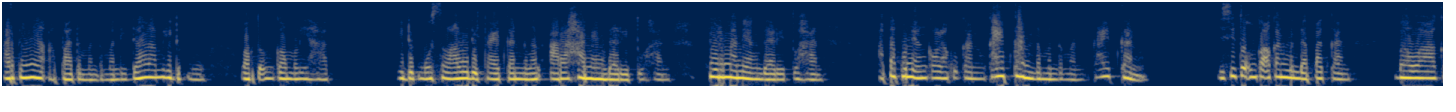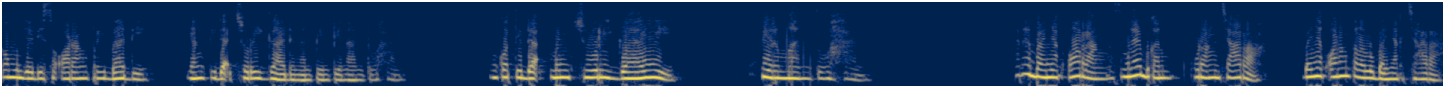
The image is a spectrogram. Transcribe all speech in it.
Artinya apa teman-teman? Di dalam hidupmu, waktu engkau melihat hidupmu selalu dikaitkan dengan arahan yang dari Tuhan, firman yang dari Tuhan. Apa pun yang kau lakukan, kaitkan teman-teman, kaitkan. Di situ engkau akan mendapatkan bahwa kau menjadi seorang pribadi yang tidak curiga dengan pimpinan Tuhan. Engkau tidak mencurigai firman Tuhan. Karena banyak orang sebenarnya bukan kurang cara, banyak orang terlalu banyak cara.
